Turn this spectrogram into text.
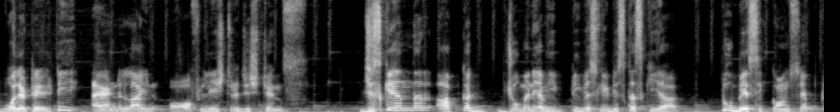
volatility and line of least resistance जिसके अंदर आपका जो मैंने अभी प्रीवियसली डिस्कस किया two basic concept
